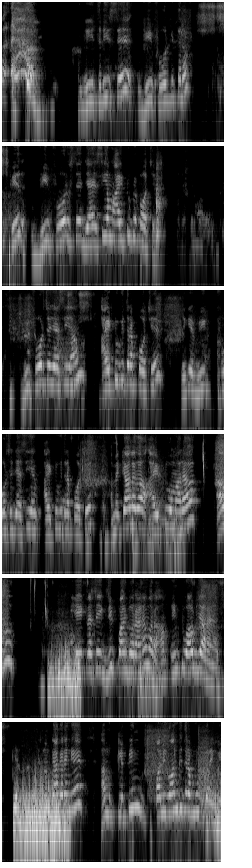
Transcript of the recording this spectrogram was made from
वी थ्री से वी फोर की तरफ़। फिर वी फोर से जैसी हम आई टू पे पहुँचे। वी फोर से जैसी हम आई टू की तरफ़ पहुँचे। देखिए वी फोर से जैसे ही आई टू की तरफ़ पहुँचे। हमें क्या लगा? आई टू हमारा अब ये एक तरह से एग्जिट पॉइंट हो रहा है ना हमारा। हम इन टू आउट जा रहे हैं अब। इसमें हम क्या करेंगे? हम क्लिपिंग पॉलीगॉन की तरफ़ मूव करेंगे।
